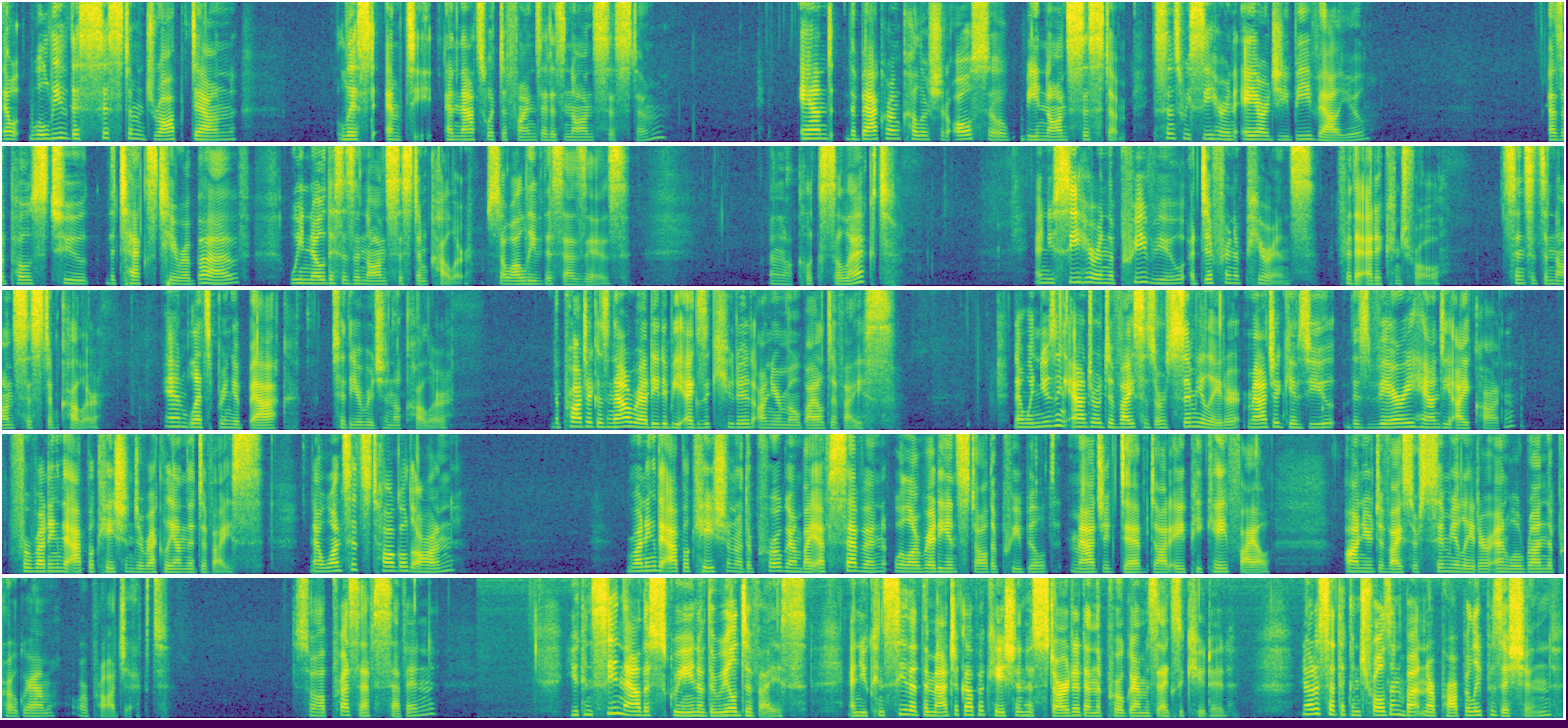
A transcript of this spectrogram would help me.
now we'll leave the system drop down list empty, and that's what defines it as non-system. And the background color should also be non-system. Since we see here an ARGB value, as opposed to the text here above, we know this is a non-system color. So I'll leave this as is. And I'll click select. And you see here in the preview a different appearance for the edit control since it's a non-system color. And let's bring it back to the original color. The project is now ready to be executed on your mobile device. Now when using Android devices or simulator, Magic gives you this very handy icon for running the application directly on the device. Now once it's toggled on, running the application or the program by F7 will already install the pre-built magicdev.apk file on your device or simulator and will run the program or project. So I'll press F7. You can see now the screen of the real device and you can see that the Magic application has started and the program is executed. Notice that the controls and button are properly positioned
